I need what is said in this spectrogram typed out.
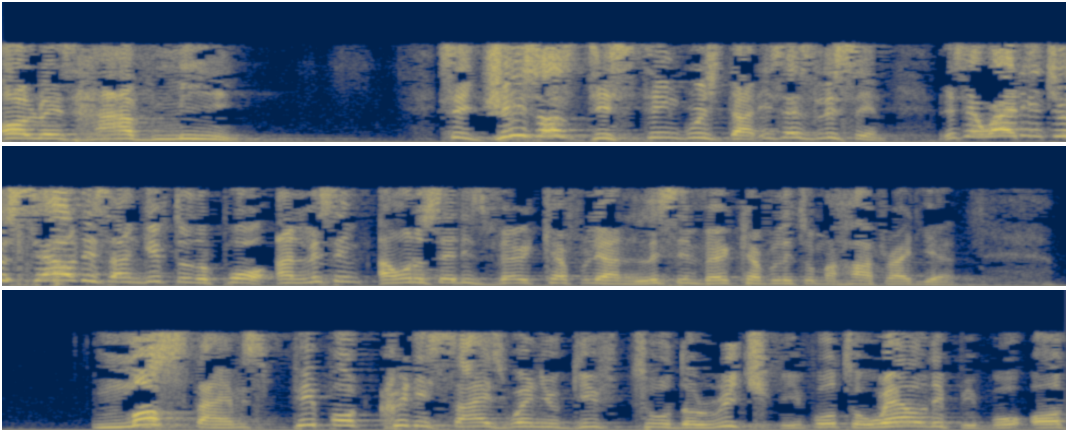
always have me. See, Jesus distinguished that. He says, listen, they say, why didn't you sell this and give to the poor? And listen, I want to say this very carefully and listen very carefully to my heart right here. Most times, people criticize when you give to the rich people, to wealthy people, or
